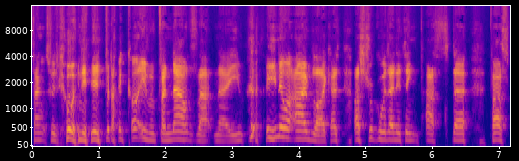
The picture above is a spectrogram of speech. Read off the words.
Thanks for joining in, but I can't even pronounce that name. you know what I'm like. I, I struggle with anything past uh, past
